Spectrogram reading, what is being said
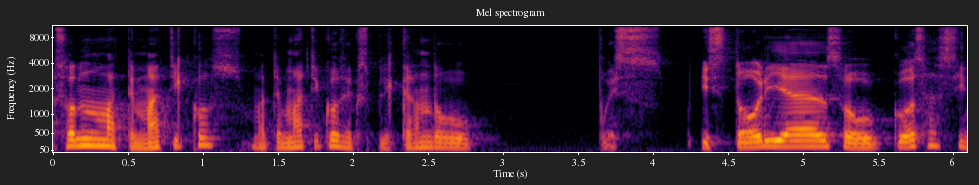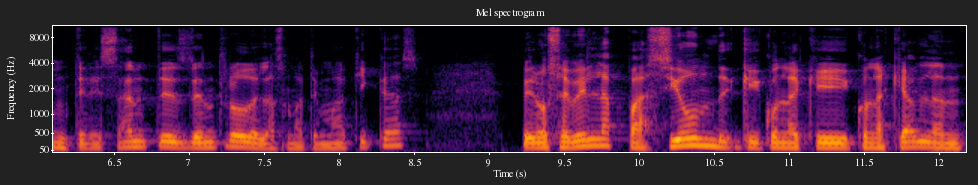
son matemáticos, matemáticos explicando, pues, historias o cosas interesantes dentro de las matemáticas, pero se ve la pasión de que, con, la que, con la que hablan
